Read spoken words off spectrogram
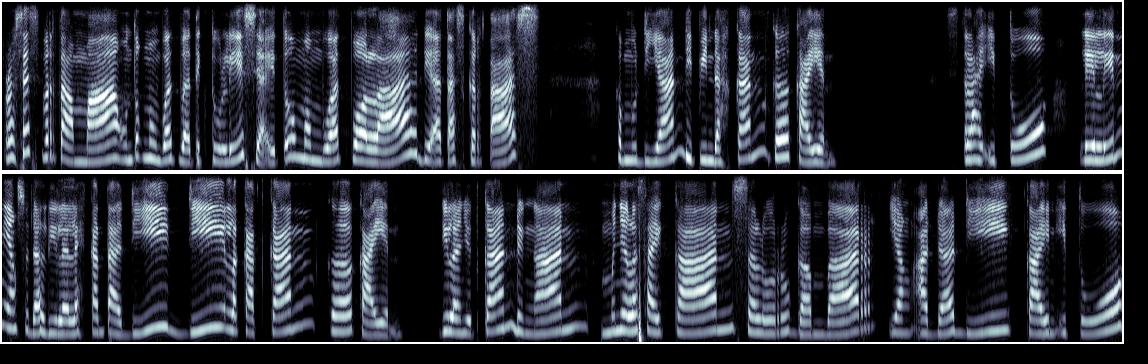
Proses pertama untuk membuat batik tulis yaitu membuat pola di atas kertas, kemudian dipindahkan ke kain. Setelah itu, lilin yang sudah dilelehkan tadi dilekatkan ke kain dilanjutkan dengan menyelesaikan seluruh gambar yang ada di kain itu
